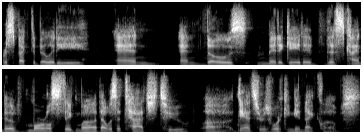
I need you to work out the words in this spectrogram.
respectability and and those mitigated this kind of moral stigma that was attached to uh, dancers working in nightclubs.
